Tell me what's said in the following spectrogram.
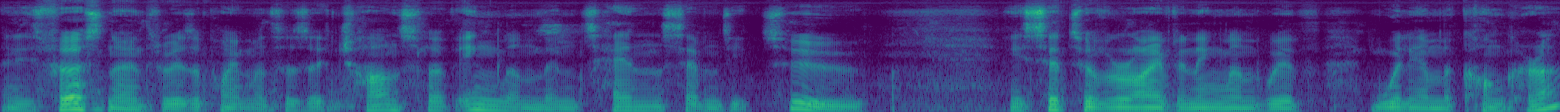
and he's first known through his appointment as a Chancellor of England in 1072. He's said to have arrived in England with William the Conqueror,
